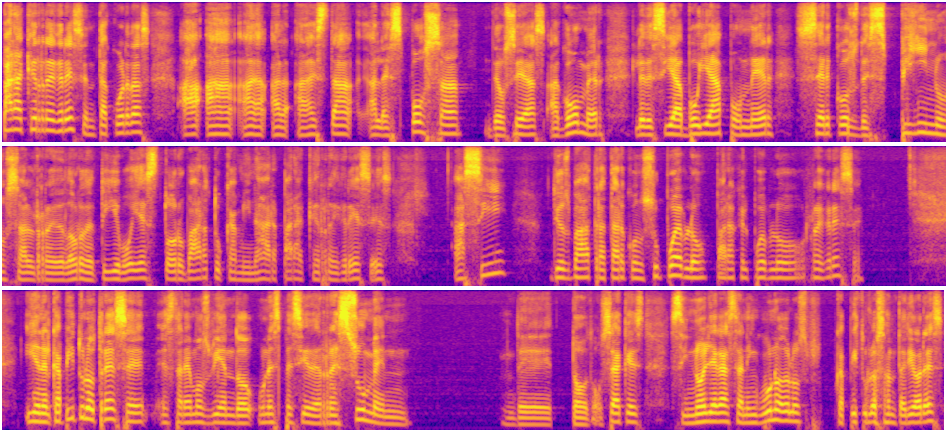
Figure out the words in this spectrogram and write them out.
para que regresen. ¿Te acuerdas a, esta, a la esposa de Oseas, a Gomer, le decía, voy a poner cercos de espinos alrededor de ti, voy a estorbar tu caminar para que regreses. Así Dios va a tratar con su pueblo para que el pueblo regrese. Y en el capítulo 13 estaremos viendo una especie de resumen de todo. O sea que si no llegas a ninguno de los capítulos anteriores,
